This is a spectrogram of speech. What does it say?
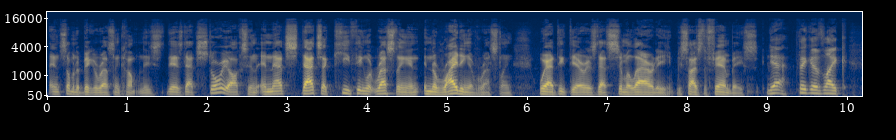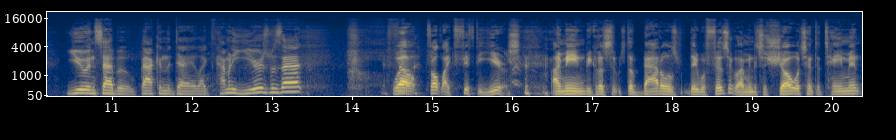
and some of the bigger wrestling companies, there's that story arcs, and, that's that's a key thing with wrestling and in the writing of wrestling, where I think there is that similarity besides the fan base. Yeah, think of like you and Sabu back in the day. Like how many years was that? Well, it felt like 50 years. I mean, because the battles, they were physical. I mean, it's a show, it's entertainment.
